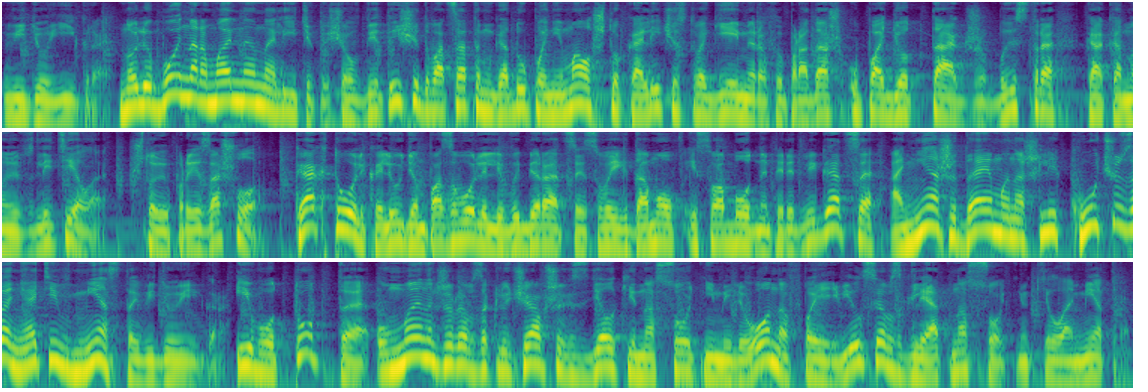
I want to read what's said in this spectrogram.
видеоигры. Но любой нормальный аналитик еще в 2020 году понимал, что количество геймеров и продаж упадет так же быстро, как оно и взлетело, что и произошло. Как только людям позволили выбираться из своих домов и свободно передвигаться, они ожидаемо нашли кучу занятий вместо видеоигр. И вот тут-то у менеджеров, заключавших сделки на сотни миллионов, появился взгляд на сотню километров.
